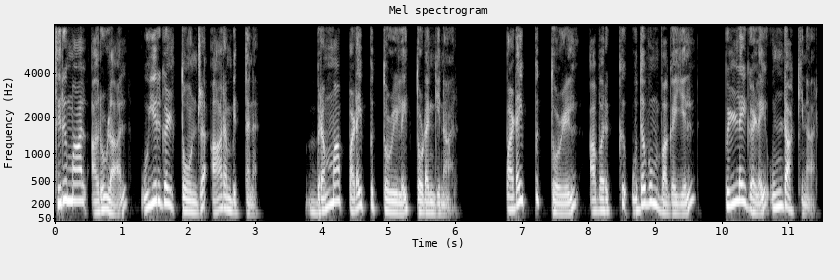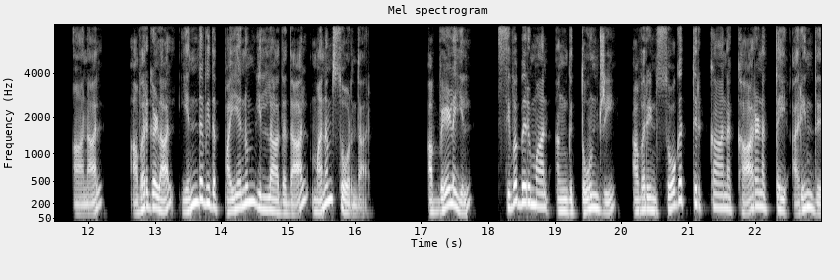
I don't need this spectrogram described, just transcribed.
திருமால் அருளால் உயிர்கள் தோன்ற ஆரம்பித்தன. பிரம்மா படைப்புத் தொழிலைத் தொடங்கினார். படைப்புத் தொழில் அவருக்கு உதவும் வகையில் பிள்ளைகளை உண்டாக்கினார். ஆனால் அவர்களால் எந்தவித பயனும் இல்லாததால் மனம் சோர்ந்தார். அவ்வேளையில் சிவபெருமான் அங்கு தோன்றி அவரின் சோகத்திற்கான காரணத்தை அறிந்து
